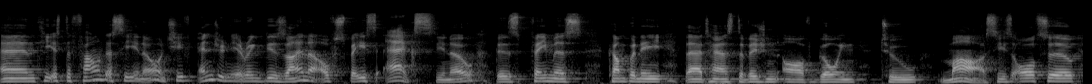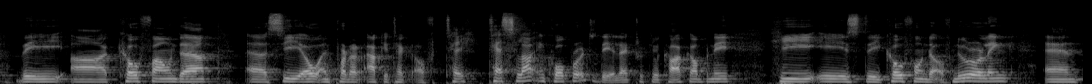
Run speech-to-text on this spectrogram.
and he is the founder, CEO and chief engineering designer of SpaceX, you know, this famous company that has the vision of going to Mars. He's also the uh, co-founder uh, CEO and product architect of Te Tesla Incorporated, the electrical car company. He is the co-founder of Neuralink and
